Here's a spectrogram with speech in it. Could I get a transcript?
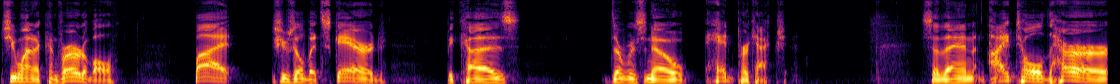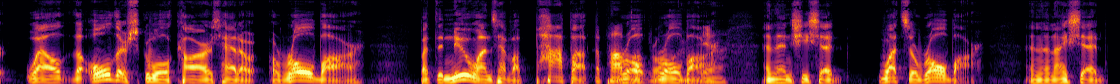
she wanted a convertible, but she was a little bit scared because there was no head protection. So then I told her, well, the older school cars had a, a roll bar, but the new ones have a pop up roll, roll roll bar, bar. yeah. And then she said, what's a roll bar? And then I said,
